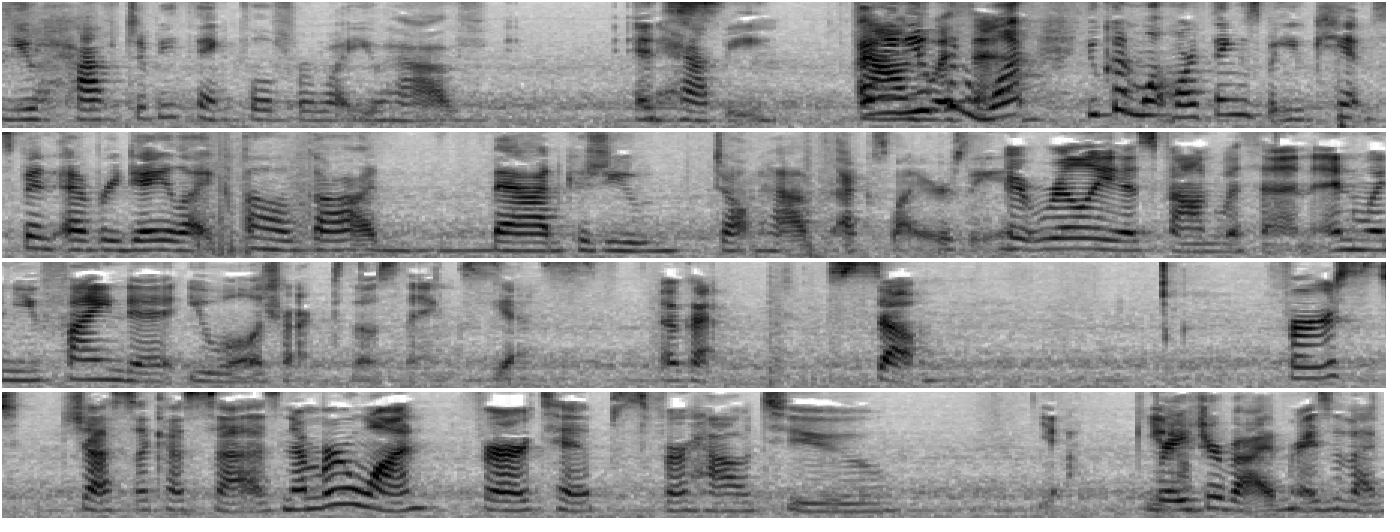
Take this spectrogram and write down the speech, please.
you have to be thankful for what you have and It's happy. I mean, found you can want you can want more things, but you can't spend every day like, oh God, bad because you don't have X, Y, or Z. It really is found within. And when you find it, you will attract those things. yes. Okay. So, First, Jessica says number one for our tips for how to, yeah, you Raise your vibe. Raise the vibe.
